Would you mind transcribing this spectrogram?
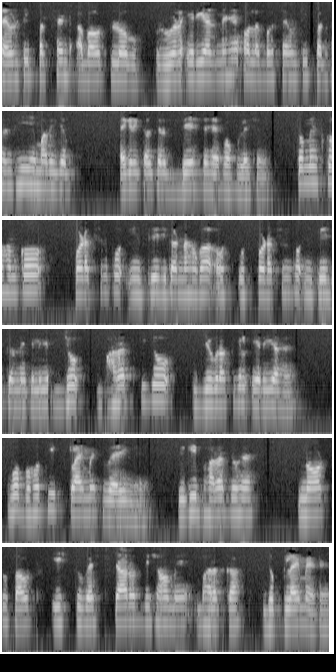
70 परसेंट अबाउट लोग रूरल एरियाज़ में है और लगभग 70 परसेंट ही हमारी जब एग्रीकल्चर बेस्ड है पॉपुलेशन तो मीन्स को हमको प्रोडक्शन को इंक्रीज करना होगा और उस प्रोडक्शन को इंक्रीज करने के लिए जो भारत की जो जियोग्राफिकल एरिया है, वो बहुत ही क्लाइमेट वेरिंग है, क्योंकि भारत जो है north to south east to west चारों दिशाओं में भारत का जो क्लाइमेट है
